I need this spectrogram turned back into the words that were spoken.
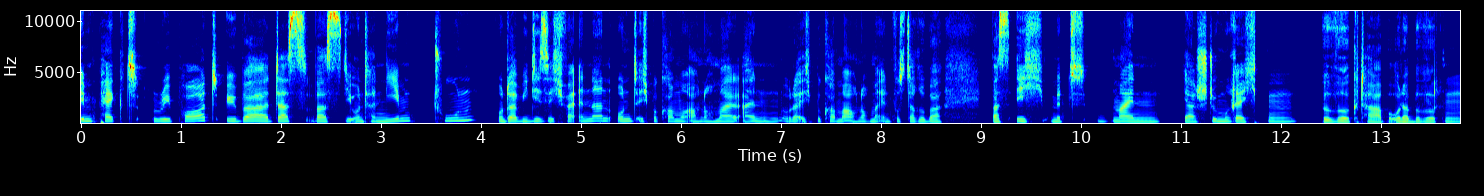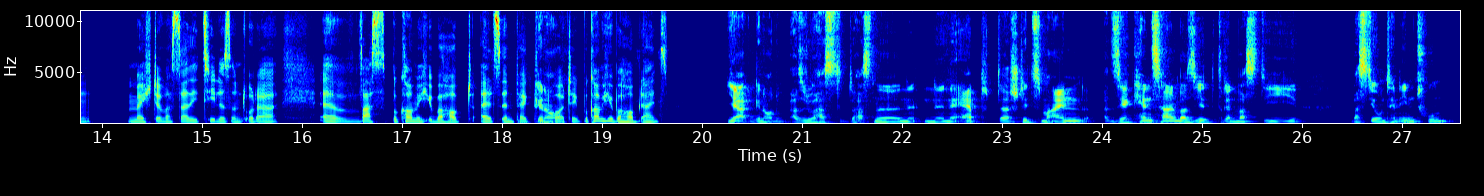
Impact Report über das, was die Unternehmen tun oder wie die sich verändern und ich bekomme auch noch mal einen oder ich bekomme auch noch mal Infos darüber, was ich mit meinen ja, Stimmrechten bewirkt habe oder bewirken möchte, was da die Ziele sind oder äh, was bekomme ich überhaupt als Impact genau. Reporting? Bekomme ich überhaupt eins? Ja, genau. Also du hast, du hast eine, eine, eine App, da steht zum einen sehr kennzahlenbasiert drin, was die, was die Unternehmen tun.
